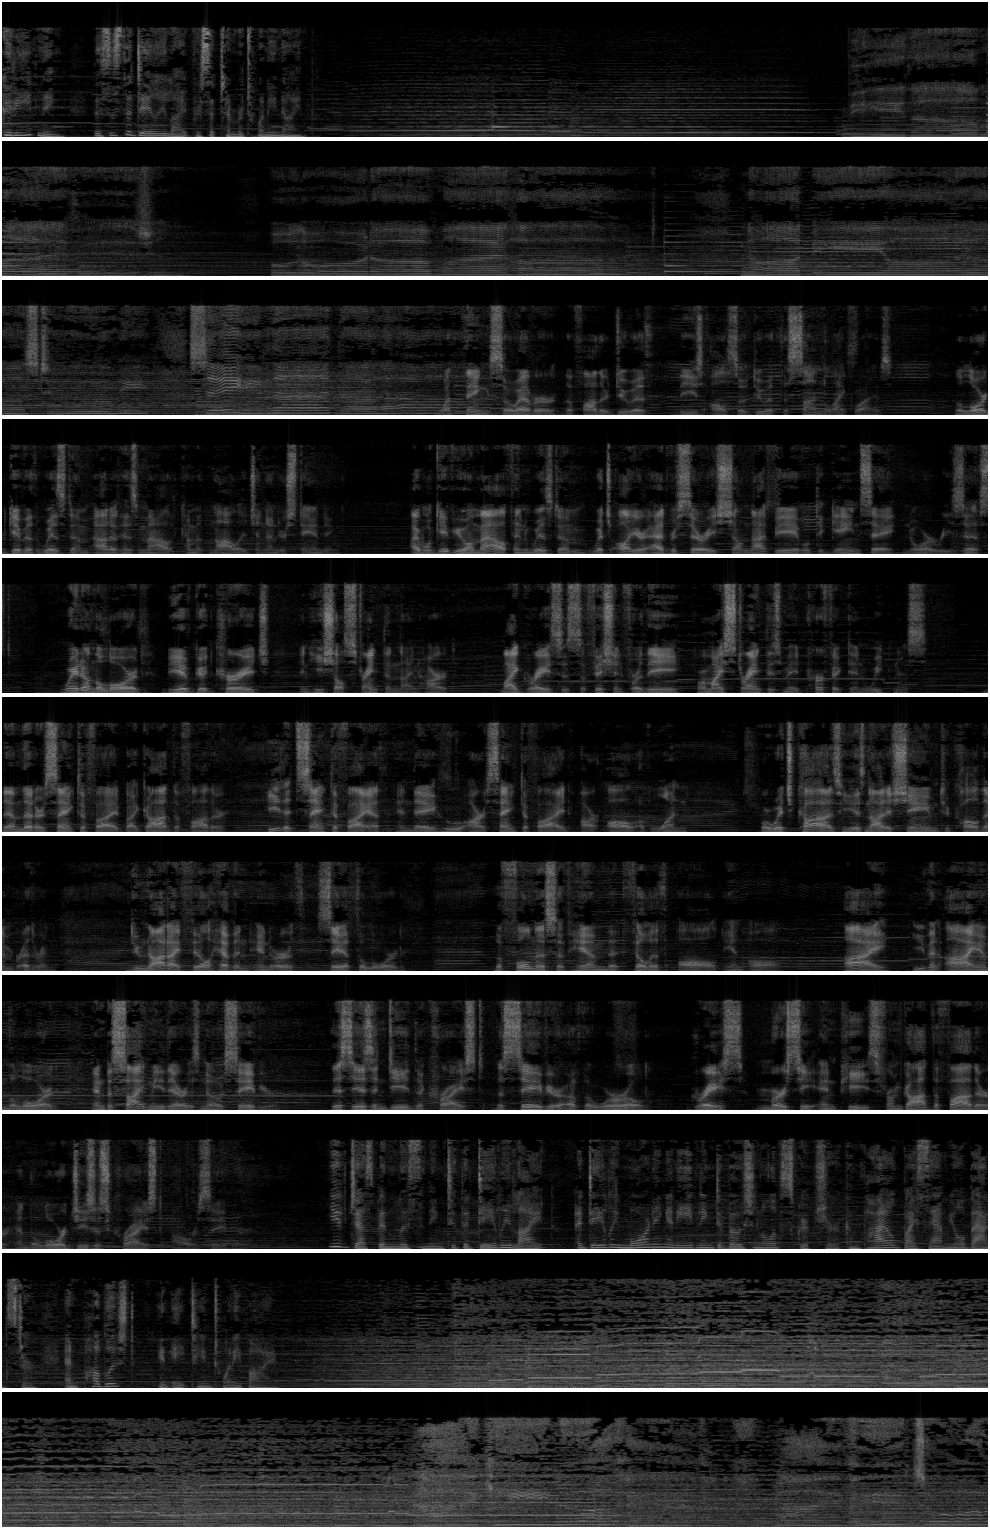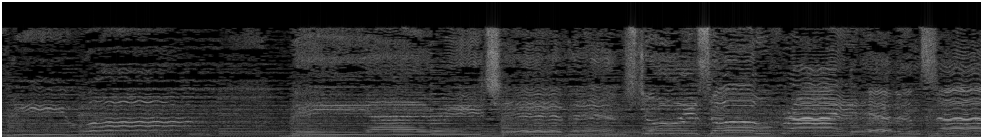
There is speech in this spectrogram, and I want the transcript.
Good evening. This is the Daily Light for September 29th. Be thou my vision, O Lord of my heart. Not be all else to me, save that thou art. What things soever the Father doeth, these also doeth the Son likewise. The Lord giveth wisdom, out of his mouth cometh knowledge and understanding. I will give you a mouth and wisdom which all your adversaries shall not be able to gainsay nor resist. Wait on the Lord, be of good courage, and he shall strengthen thine heart. My grace is sufficient for thee, for my strength is made perfect in weakness. Them that are sanctified by God the Father, he that sanctifieth and they who are sanctified are all of one. For which cause he is not ashamed to call them brethren. Do not I fill heaven and earth, saith the Lord? The fullness of him that filleth all in all. I, even I, am the Lord, and beside me there is no Savior. This is indeed the Christ, the Savior of the world. Grace, mercy, and peace from God the Father and the Lord Jesus Christ, our Savior. You've just been listening to the Daily Light, a daily morning and evening devotional of Scripture compiled by Samuel Bagster and published in 1825. High King of heaven, my victory sun.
